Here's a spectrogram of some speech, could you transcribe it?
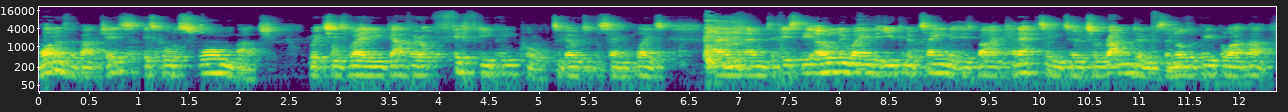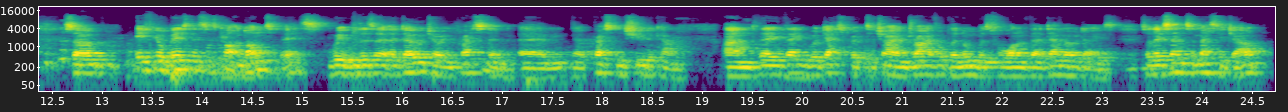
One of the badges is called a swarm badge, which is where you gather up 50 people to go to the same place. And, and it's the only way that you can obtain it is by connecting to, to randoms and other people like that. So if your business has cottoned onto this, we, there's a, a, dojo in Preston, um, uh, Preston and they, they were desperate to try and drive up the numbers for one of their demo days. So they sent a message out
